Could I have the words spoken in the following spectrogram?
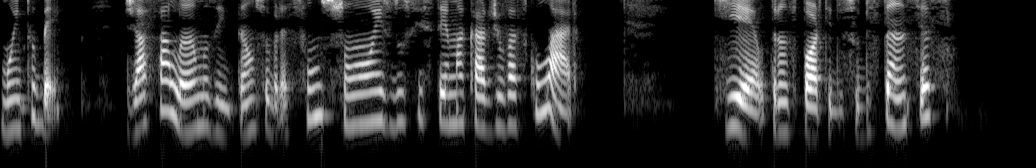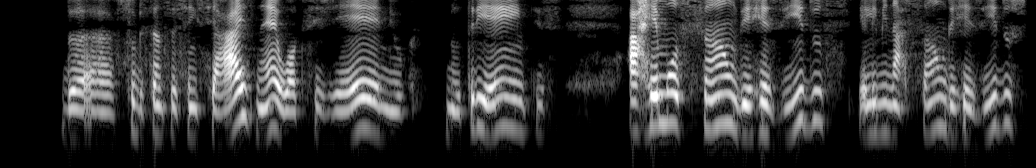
Muito bem. Já falamos então sobre as funções do sistema cardiovascular, que é o transporte de substâncias, substâncias essenciais, né, o oxigênio, nutrientes, a remoção de resíduos, eliminação de resíduos,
